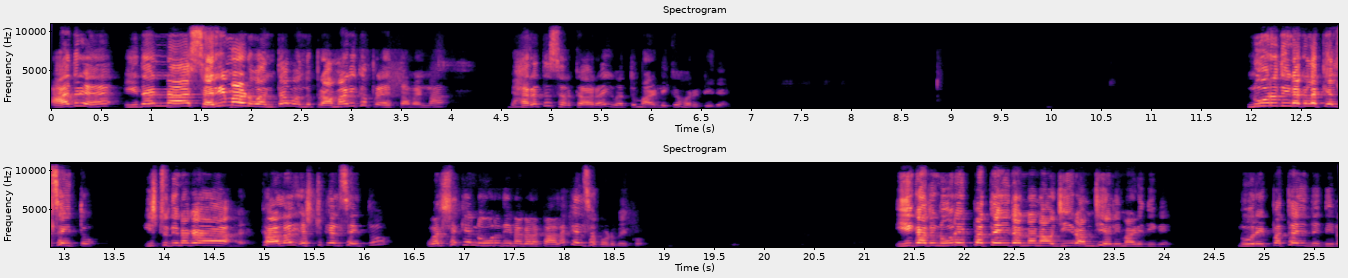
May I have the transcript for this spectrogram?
ಆದ್ರೆ ಇದನ್ನ ಸರಿ ಮಾಡುವಂತ ಒಂದು ಪ್ರಾಮಾಣಿಕ ಪ್ರಯತ್ನವನ್ನ ಭಾರತ ಸರ್ಕಾರ ಇವತ್ತು ಮಾಡಲಿಕ್ಕೆ ಹೊರಟಿದೆ. ನೂರು ದಿನಗಳ ಕೆಲಸ ಇತ್ತು. ಇಷ್ಟು ದಿನಗಳ ಕಾಲ, ಎಷ್ಟು ಕೆಲಸ ಇತ್ತು? ವರ್ಷಕ್ಕೆ ನೂರು ದಿನಗಳ ಕಾಲ ಕೆಲಸ ಕೊಡಬೇಕು. ಈಗ ಅದು ನೂರ ಇಪ್ಪತ್ತೈದನ್ನ ನಾವು ಜಿ ರಾಮ್ಜಿಯಲ್ಲಿ ಮಾಡಿದೀವಿ. ನೂರ ಇಪ್ಪತ್ತೈದು ದಿನ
